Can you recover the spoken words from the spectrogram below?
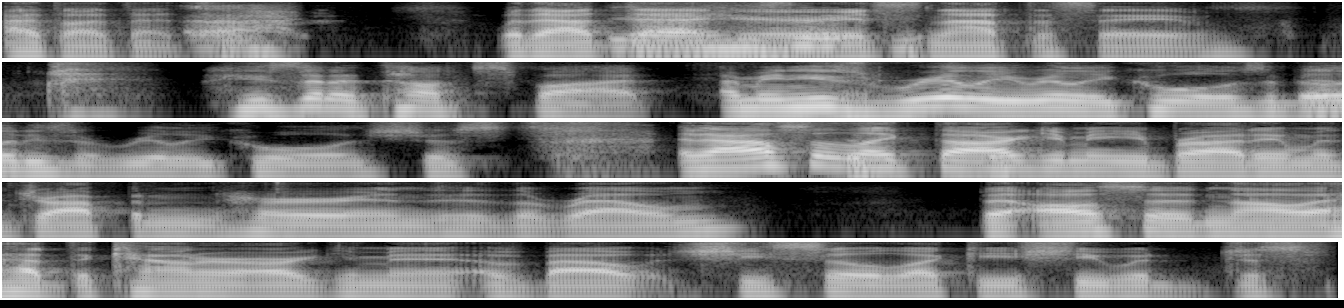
I thought that too. Without yeah, dagger, it's not the same. he's in a tough spot. I mean, he's really, really cool. His abilities are really cool. It's just And I also like the argument you brought in with dropping her into the realm. But also Nala had the counter argument about she's so lucky she would just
